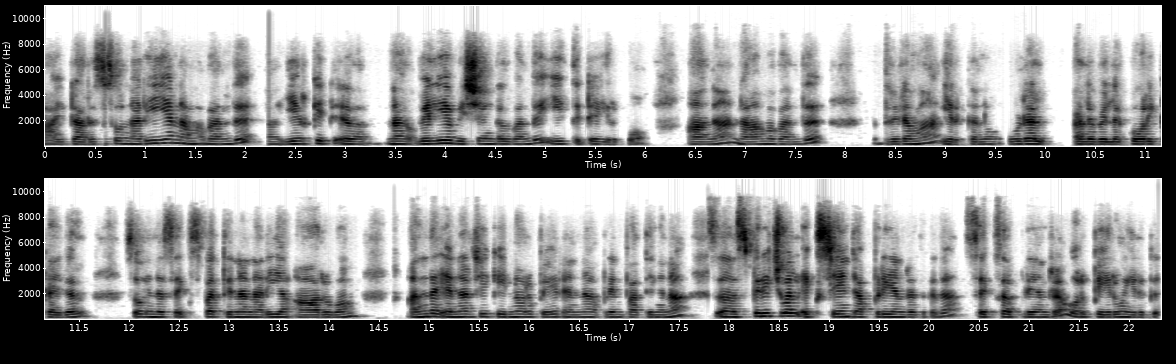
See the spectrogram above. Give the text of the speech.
ஆயிட்டாரு. ஸோ நிறைய நம்ம வந்து இயற்கை வெளிய விஷயங்கள் வந்து ஈத்துட்டே இருப்போம். ஆனா நாம வந்து திருடமா இருக்கணும். உடல். அளவில் கோரிக்கைகள். ஸோ இந்த செக்ஸ் பத்தின நிறைய ஆர்வம். அந்த எனர்ஜிக்கு இன்னொரு பேர் என்ன அப்படின்னு பாத்தீங்கன்னா ஸ்பிரிச்சுவல் எக்ஸ்சேஞ்ச் அப்படின்றதுக்கு தான் செக்ஸ் அப்படின்ற ஒரு பேரும் இருக்கு.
